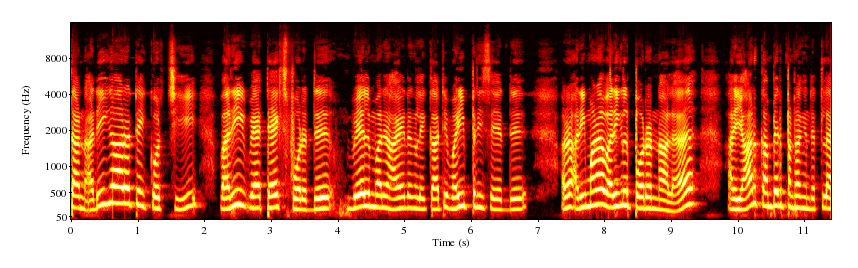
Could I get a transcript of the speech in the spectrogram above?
தன் அதிகாரத்தை கொச்சி வரி வே டேக்ஸ் போடுறது வேலு மாதிரி ஆயுதங்களை காட்டி வரிப்பறி செய்கிறது அதாவது அதிகமான வரிகள் போடுறதுனால அது யார் கம்பேர் பண்ணுறாங்க இந்த இடத்துல?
